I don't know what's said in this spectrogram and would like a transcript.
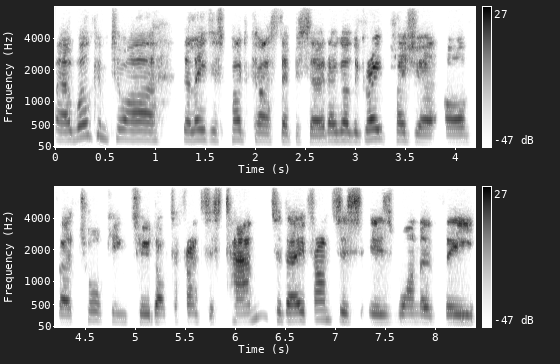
uh, welcome to our the latest podcast episode. I've got the great pleasure of uh, talking to Dr. Francis Tan today. Francis is one of the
